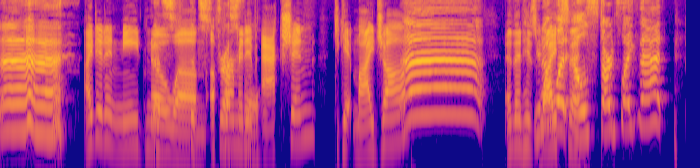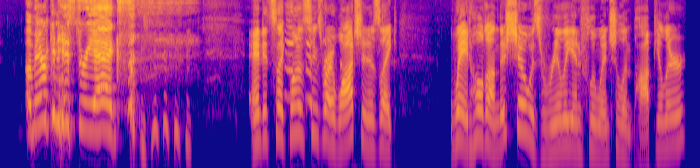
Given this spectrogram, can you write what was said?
ah, I didn't need no That's- um, affirmative action to get my job." ah. And then his You know what said, else starts like that? American History X. And it's like one of those things where I watch it and it's like, wait, hold on, this show was really influential and popular.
